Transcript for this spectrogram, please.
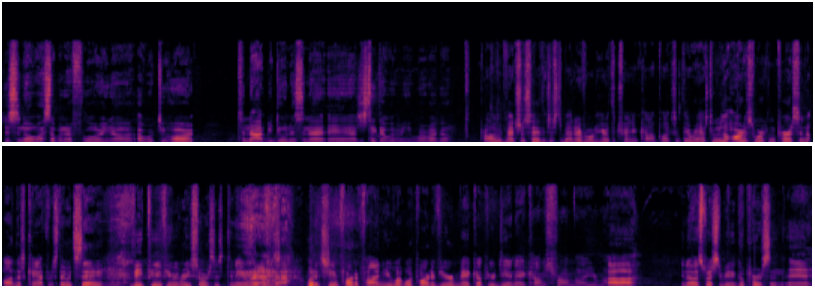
just to know when I step on that floor, you know, I work too hard to not be doing this and that, and I just take that with me wherever I go probably would venture to say that just about everyone here at the training complex, if they were asked who's the hardest working person on this campus, they would say VP of Human Resources, Tania Rivers. what did she impart upon you? What, what part of your makeup, your DNA comes from uh, your mom? Uh, you know, especially being a good person and,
